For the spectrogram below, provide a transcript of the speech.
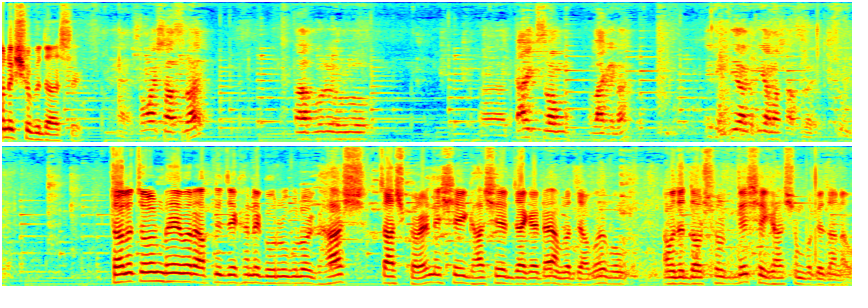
অনেক সুবিধা আছে। হ্যাঁ সময় সাশ্রয়। তারপরে হলো কায়িক শ্রম লাগে না। এদিক দিয়ে আর কি আমার সাশ্রয় সুবিধা? তাহলে চলুন ভাই এবার আপনি যেখানে গরুগুলোর ঘাস চাষ করেন সেই ঘাসের জায়গাটা আমরা যাব এবং আমাদের দর্শকদের সেই ঘাস সম্পর্কে জানাব।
